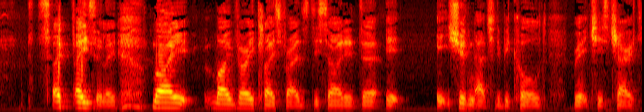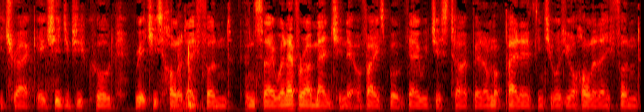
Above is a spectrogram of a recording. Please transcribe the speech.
so basically, my my very close friends decided that it it shouldn't actually be called Rich's charity track. It should be called Rich's holiday fund. And so whenever I mentioned it on Facebook, they would just type in, "I'm not paying anything towards your holiday fund,"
